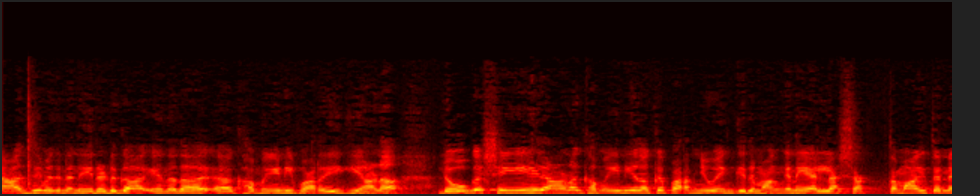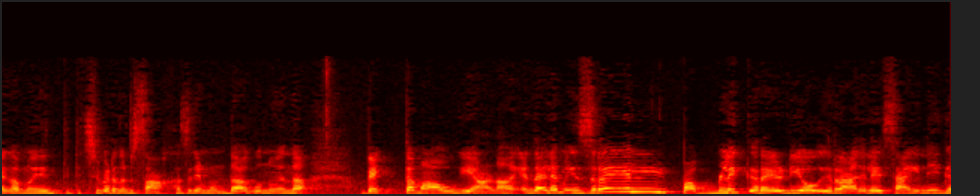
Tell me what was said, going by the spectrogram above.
രാജ്യം ഇതിനെ നേരിടുക എന്നത് ഖമേനി പറയുകയാണ്. ലോകശൈലിയിലാണ് ഖമേനി എന്നൊക്കെ പറഞ്ഞു എങ്കിലും അങ്ങനെയല്ല ശക്തമായി തന്നെ ഖമേനി തിരിച്ചു വരുന്ന ഒരു സാഹചര്യം ഉണ്ടാകുന്നു എന്ന് വ്യക്തമാവുകയാണ്. എന്തായാലും ഇസ്രായേൽ പബ്ലിക് റേഡിയോ ഇറാനിലെ സൈനിക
